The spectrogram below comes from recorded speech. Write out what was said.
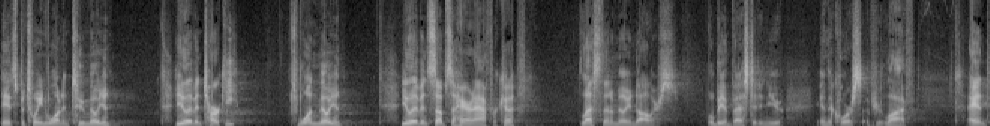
it's between 1 and 2 million. You live in Turkey, it's 1 million. You live in sub Saharan Africa, less than a million dollars will be invested in you in the course of your life. And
